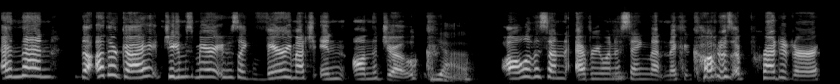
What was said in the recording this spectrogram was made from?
And then the other guy, James Marriott, who's like very much in on the joke, Yeah. all of a sudden everyone is saying that Nikocado's a predator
